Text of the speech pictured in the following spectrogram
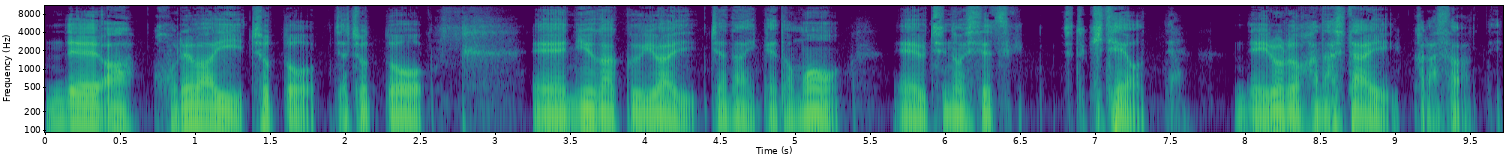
で、あ、これはいい。ちょっと、じゃあちょっと、えー、入学祝いじゃないけども、えー、うちの施設、ちょっと来てよって。で、いろいろ話したいからさ、って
